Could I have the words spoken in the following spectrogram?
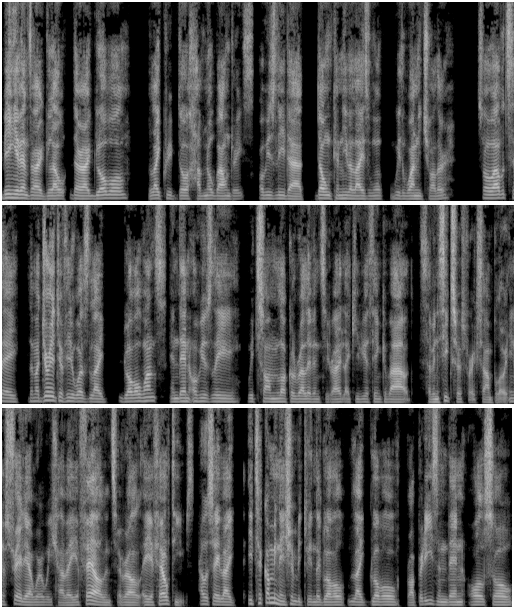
being events that are, glo- that are global, like crypto have no boundaries. Obviously, that don't cannibalize with one each other. So I would say the majority of it was like global ones. And then obviously with some local relevancy, right? Like if you think about 76ers, for example, or in Australia where we have AFL and several AFL teams, I would say like it's a combination between the global, like global properties and then also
